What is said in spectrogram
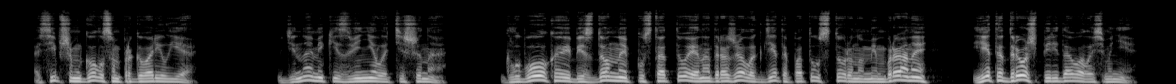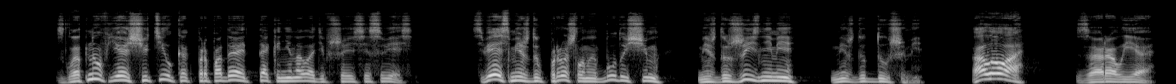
— осипшим голосом проговорил я. В динамике звенела тишина. Глубокой, бездонной пустотой она дрожала где-то по ту сторону мембраны — и эта дрожь передавалась мне. Сглотнув, я ощутил, как пропадает так и не наладившаяся связь. Связь между прошлым и будущим, между жизнями, между душами. «Алло!» — заорал я.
